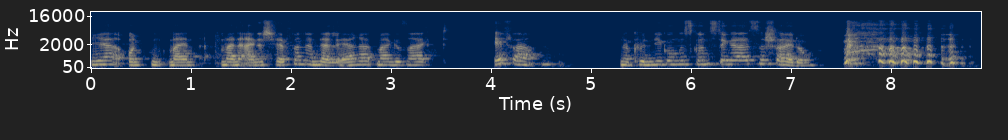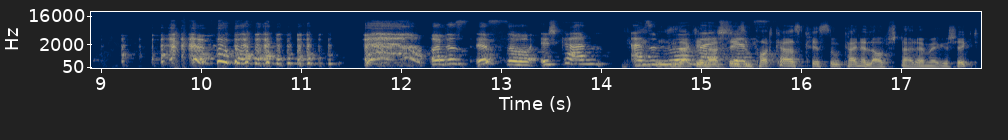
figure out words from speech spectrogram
ja, und mein, meine eine Chefin in der Lehre hat mal gesagt, Eva, eine Kündigung ist günstiger als eine Scheidung. und es ist so. Ich kann also ich nur. Sag dir, nach diesem Podcast kriegst du keine Laubschneider mehr geschickt.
